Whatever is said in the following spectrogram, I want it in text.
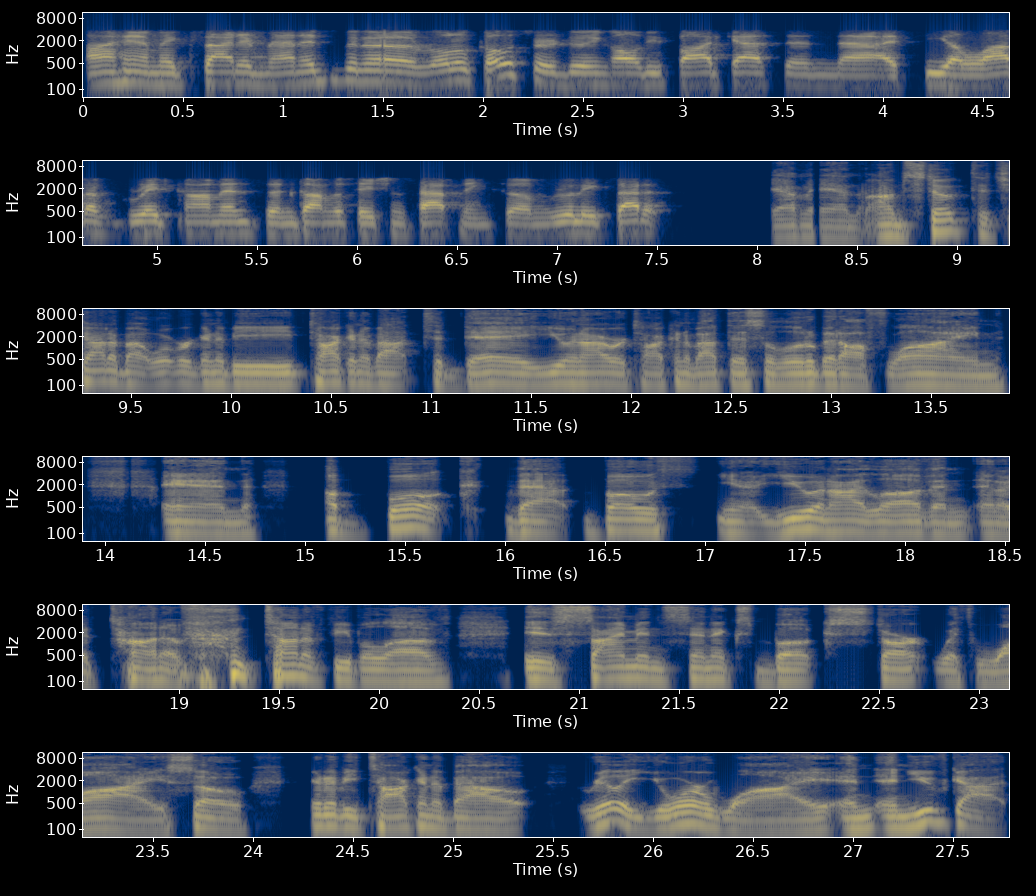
I am excited, man. It's been a roller coaster doing all these podcasts, and uh, I see a lot of great comments and conversations happening. So I'm really excited. Yeah, man. I'm stoked to chat about what we're going to be talking about today. You and I were talking about this a little bit offline and a book that both, you know, you and I love and, and a ton of ton of people love is Simon Sinek's book Start with Why. So, we're going to be talking about really your why and and you've got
